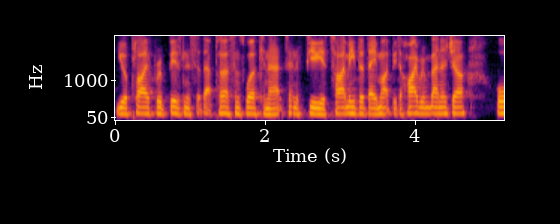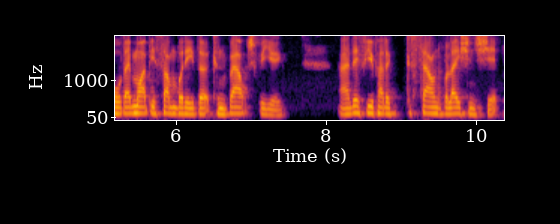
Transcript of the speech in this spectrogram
you apply for a business that that person's working at in a few years' time. Either they might be the hiring manager or they might be somebody that can vouch for you. And if you've had a sound relationship,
